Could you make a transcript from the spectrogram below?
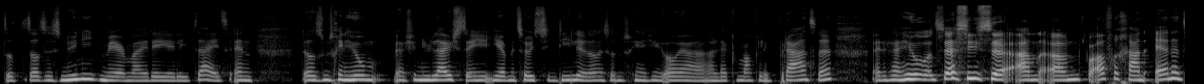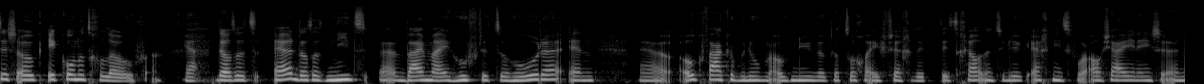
dat, dat is nu niet meer mijn realiteit. En dat is misschien heel, als je nu luistert en je, je hebt met zoiets te dealen, dan is dat misschien dat je denkt, oh ja, lekker makkelijk praten. En er zijn heel wat sessies eh, aan, aan vooraf gegaan. En het is ook, ik kon het geloven Ja. dat het, hè, dat het niet eh, bij mij hoefde te horen. En eh, ook vaker benoemd, maar ook nu wil ik dat toch wel even zeggen. Dit, dit geldt natuurlijk echt niet voor als jij ineens een,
